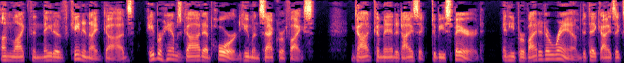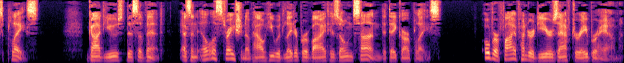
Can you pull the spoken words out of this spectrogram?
Unlike the native Canaanite gods, Abraham's God abhorred human sacrifice. God commanded Isaac to be spared, and he provided a ram to take Isaac's place. God used this event as an illustration of how he would later provide his own son to take our place. Over 500 years after Abraham,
